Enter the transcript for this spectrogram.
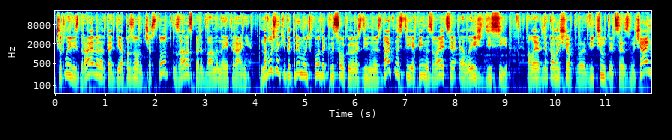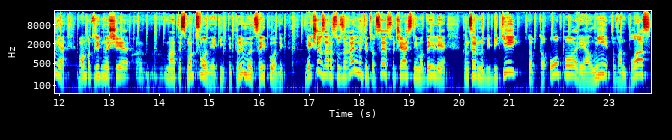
Чутливість драйвера та діапазон частот зараз перед вами на екрані. Навушники підтримують кодек високої роздільної здатності, який називається LHDC. Але для того, щоб відчути це звучання, вам потрібно ще е, мати смартфон, який підтримує цей кодек. Якщо зараз узагальнити, то це сучасні моделі концерну BBK, тобто Oppo, Realme, OnePlus,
